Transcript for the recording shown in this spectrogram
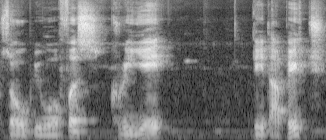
So we will first create data page.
